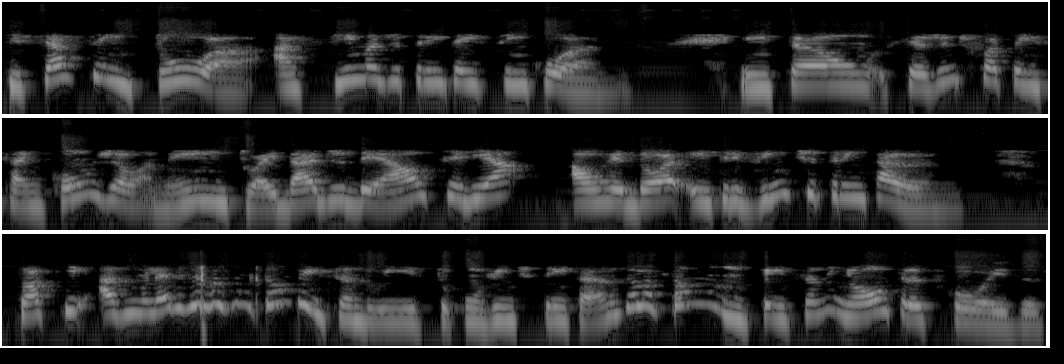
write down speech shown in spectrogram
que se acentua acima de 35 anos. Então, se a gente for pensar em congelamento, a idade ideal seria ao redor entre 20 e 30 anos. Só que as mulheres elas não estão pensando isso com 20, 30 anos, elas estão pensando em outras coisas.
